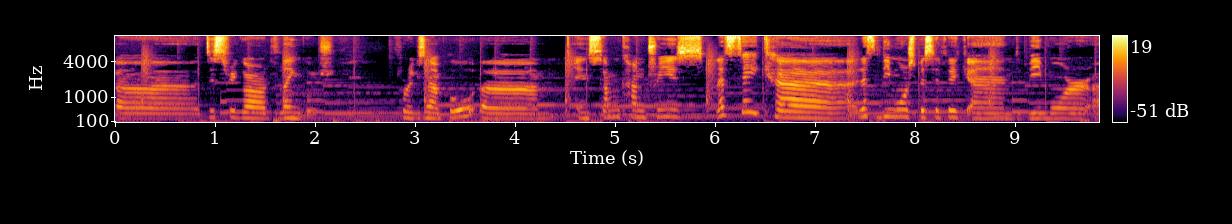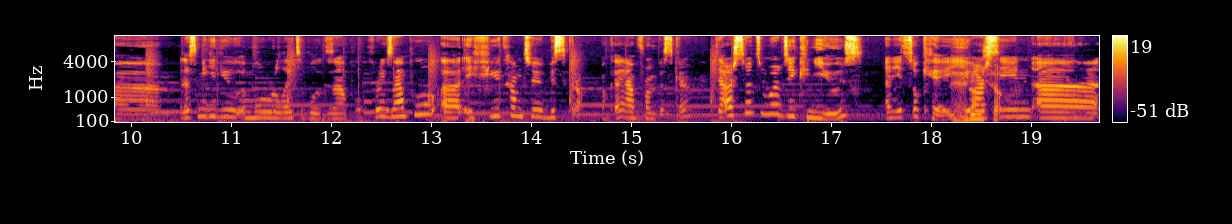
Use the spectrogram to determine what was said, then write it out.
uh, disregard language. For example, um, in some countries, let's take, uh, let's be more specific and be more. Um, let me give you a more relatable example. For example, uh, if you come to Biskra, okay, I'm from Biskra, there are certain words you can use and it's okay. You are seen, uh,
